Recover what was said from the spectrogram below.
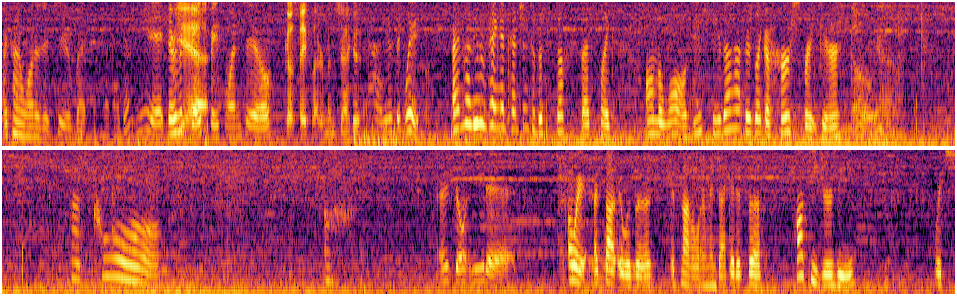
I kind of wanted it too, but I'm like, I don't need it. There's a Yeah. Ghostface one too. Ghostface Letterman's jacket. Yeah, I didn't wait, I'm not even paying attention to the stuff that's like on the walls. Do you see that? There's like a hearse right here. Oh yeah. That's cool. Ugh. I don't need it. Oh wait, I thought it was a, it's not a Letterman jacket, it's a hockey jersey. Which,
